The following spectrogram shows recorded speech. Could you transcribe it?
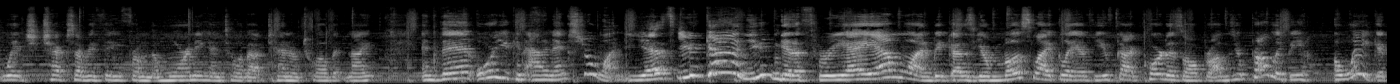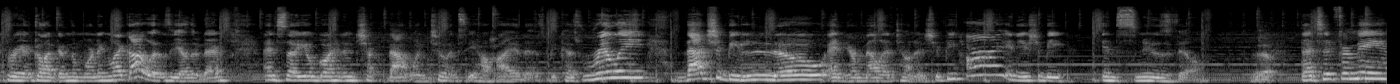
which checks everything from the morning until about ten or twelve at night and then, or you can add an extra one. Yes, you can. You can get a 3 a.m. one because you're most likely, if you've got cortisol problems, you'll probably be awake at 3 o'clock in the morning, like I was the other day. And so you'll go ahead and check that one too and see how high it is because really that should be low and your melatonin should be high and you should be in snoozeville. Yeah. That's it for me.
